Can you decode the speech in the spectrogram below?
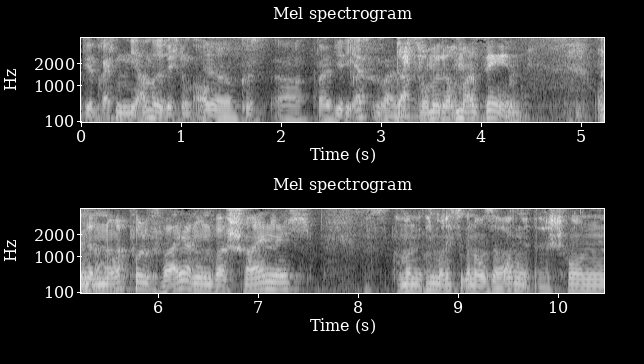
wir brechen in die andere Richtung auf, ja. Küss, äh, weil wir die Ersten sein Das wollen wir doch mal sehen. Und genau. der Nordpol war ja nun wahrscheinlich, das kann man, konnte man nicht so genau sagen, äh, schon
